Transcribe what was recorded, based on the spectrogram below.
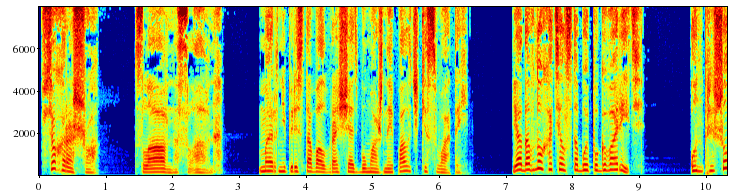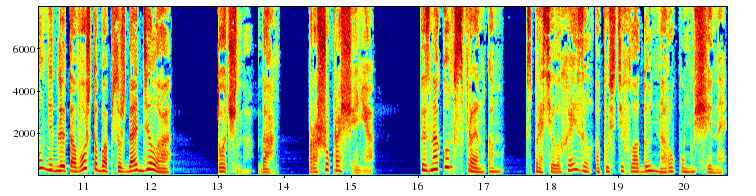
«Все хорошо. Славно, славно. Мэр не переставал вращать бумажные палочки с ватой. «Я давно хотел с тобой поговорить. Он пришел не для того, чтобы обсуждать дела». «Точно, да. Прошу прощения». «Ты знаком с Фрэнком?» — спросила Хейзел, опустив ладонь на руку мужчины.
